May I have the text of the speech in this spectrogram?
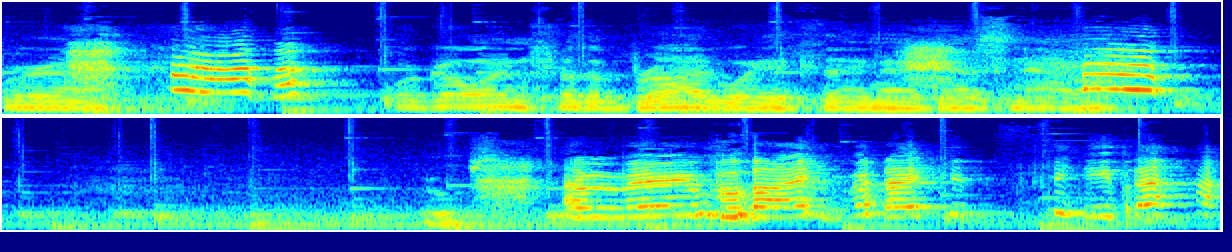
We're uh, we're going for the Broadway thing, I guess now. Oops. I'm very blind, but I can see that.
